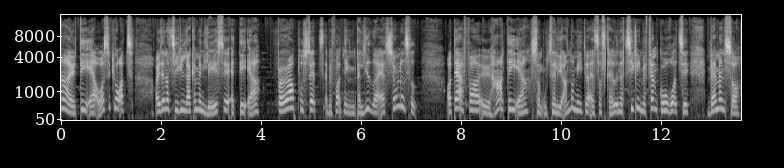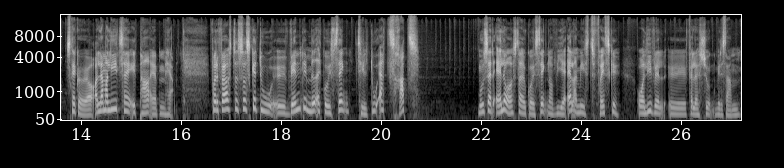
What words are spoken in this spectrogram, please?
har øh, DR også gjort, og i den artikel der kan man læse, at det er 40 procent af befolkningen, der lider af søvnløshed. Og derfor øh, har DR, som utallige andre medier, altså skrevet en artikel med fem gode råd til, hvad man så skal gøre. Og lad mig lige tage et par af dem her. For det første, så skal du øh, vente med at gå i seng, til du er træt. Modsat alle os, der jo går i seng, når vi er allermest friske, og alligevel øh, falder i søvn med det samme.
